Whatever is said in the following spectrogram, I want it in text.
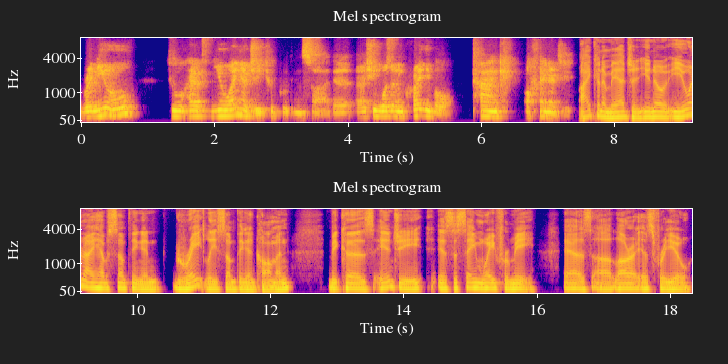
renew, to have new energy to put inside. Uh, uh, she was an incredible tank of energy. I can imagine. You know, you and I have something in greatly something in common because Angie is the same way for me as uh, Laura is for you.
